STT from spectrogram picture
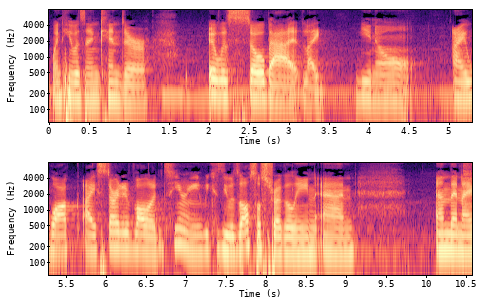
when he was in kinder it was so bad like you know i walk i started volunteering because he was also struggling and and then i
